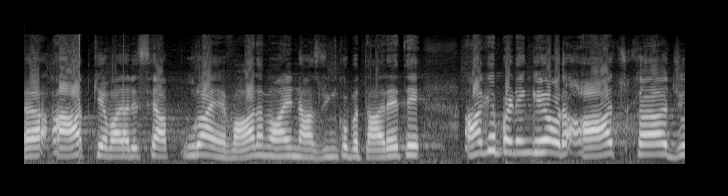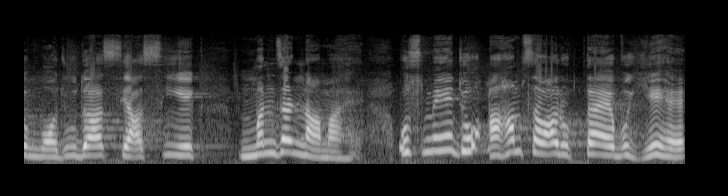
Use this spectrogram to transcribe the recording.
आपके हवाले से आप पूरा अहवाल हमारे नाजरन को बता रहे थे। आगे बढ़ेंगे और आज का जो मौजूदा सियासी एक मंजरनामा है उसमें जो अहम सवाल उठता है वो ये है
